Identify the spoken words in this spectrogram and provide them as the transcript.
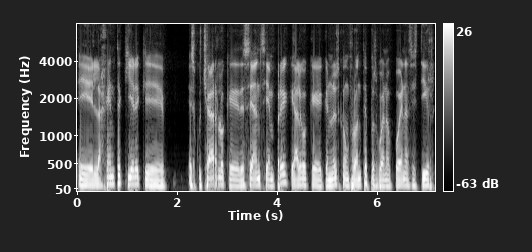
eh, la gente quiere que escuchar lo que desean siempre, que algo que, no les confronte, pues bueno, pueden asistir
